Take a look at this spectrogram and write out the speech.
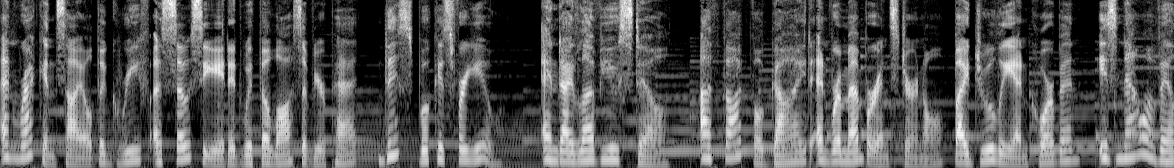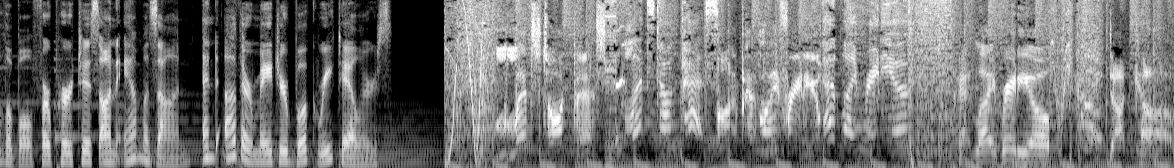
and reconcile the grief associated with the loss of your pet, this book is for you. And I Love You Still, a thoughtful guide and remembrance journal by Julianne Corbin, is now available for purchase on Amazon and other major book retailers. Let's talk pets Let's talk pets. on Pet Life Radio. Pet Life Radio. PetLifeRadio.com.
